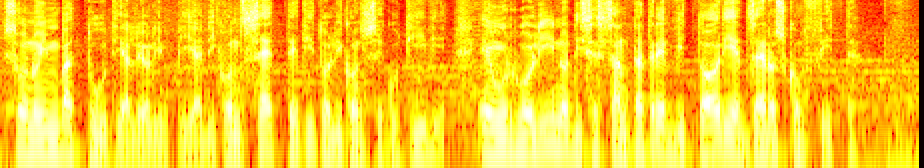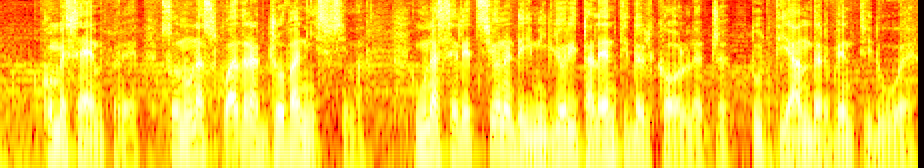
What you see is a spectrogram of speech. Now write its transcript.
Sono imbattuti alle Olimpiadi con sette titoli consecutivi e un ruolino di 63 vittorie e zero sconfitte. Come sempre, sono una squadra giovanissima, una selezione dei migliori talenti del college, tutti under 22,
